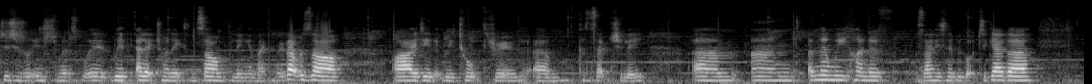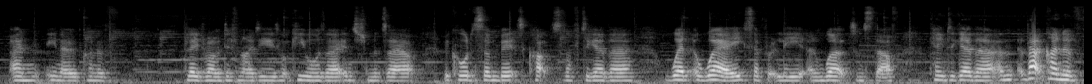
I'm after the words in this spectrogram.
digital instruments with, with electronics and sampling and that kind of That was our, our idea that we talked through um, conceptually. Um, and, and then we kind of, as Andy said, we got together and, you know, kind of played around with different ideas, got keyboards out, instruments out, recorded some bits, cut stuff together, went away separately and worked on stuff, came together, and that kind of,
